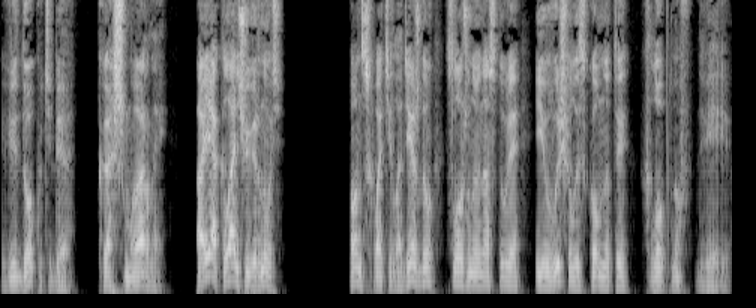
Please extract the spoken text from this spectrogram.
Видок у тебя кошмарный. А я к ланчу вернусь. Он схватил одежду, сложенную на стуле, и вышел из комнаты, хлопнув дверью.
